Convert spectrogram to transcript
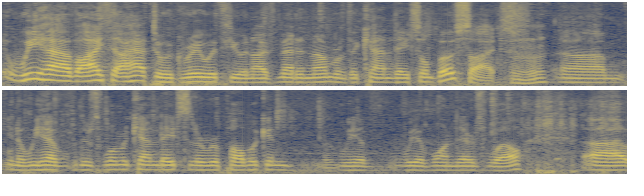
we have. I, th- I have to agree with you, and I've met a number of the candidates on both sides. Um, you know, we have there's women candidates that are Republican. We have we have one there as well. Uh,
